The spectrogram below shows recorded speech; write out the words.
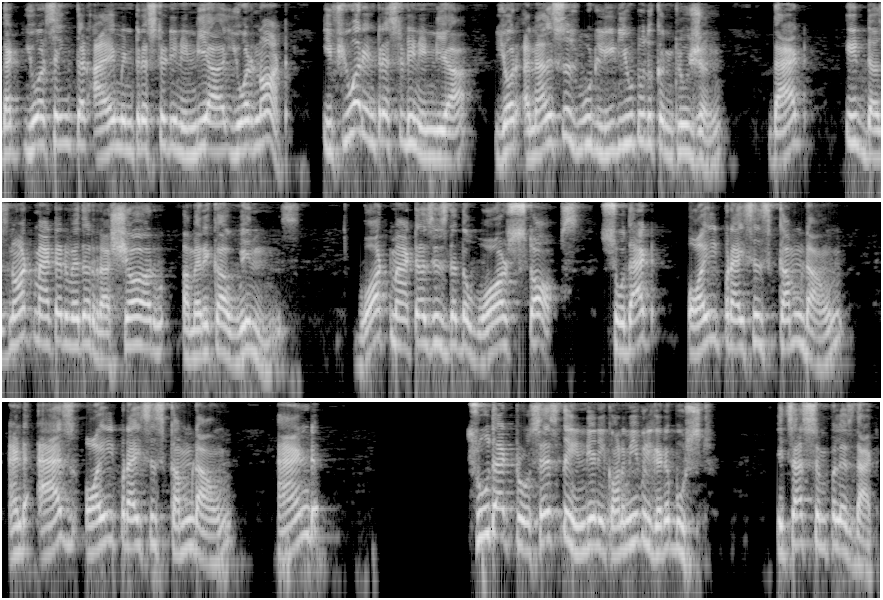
that you are saying that I am interested in India. You are not. If you are interested in India, your analysis would lead you to the conclusion that it does not matter whether Russia or America wins. What matters is that the war stops so that oil prices come down. And as oil prices come down, and through that process, the Indian economy will get a boost. It's as simple as that.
